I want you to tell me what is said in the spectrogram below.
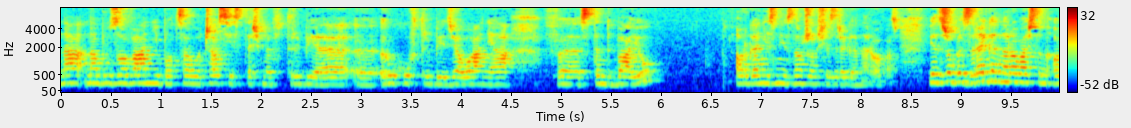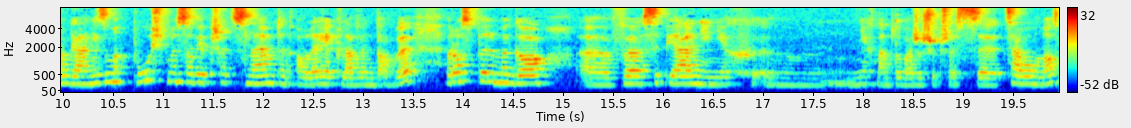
na, nabuzowani, bo cały czas jesteśmy w trybie ruchu, w trybie działania, w stand-by'u organizm nie zdążył się zregenerować. Więc żeby zregenerować ten organizm, puśćmy sobie przed snem ten olejek lawendowy, rozpylmy go e, w sypialni, niech, niech nam towarzyszy przez e, całą noc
